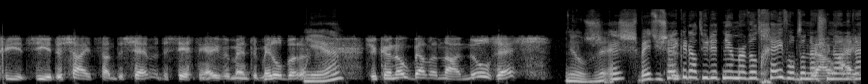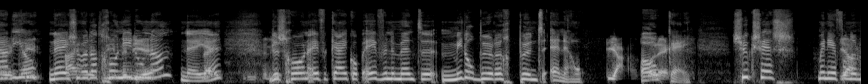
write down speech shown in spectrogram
zie je, zie je de site van de SEM, de Stichting Evenementen Middelburg. Ja. Ze kunnen ook bellen naar 06 06. Weet u zeker dat u dit nummer wilt geven op de Nou, Nationale Radio? niet. Nee, zullen we dat gewoon niet doen dan? Nee, hè? Nee, Dus gewoon even kijken op evenementenmiddelburg.nl. Ja, Oké. Succes, meneer Van Ja, den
